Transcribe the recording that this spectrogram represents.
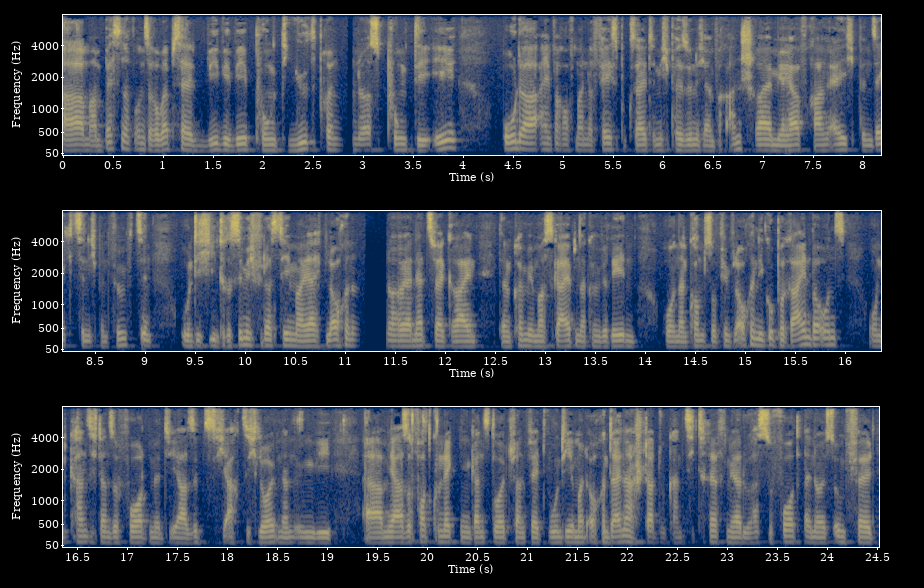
Ähm, am besten auf unserer Website www.youthpreneurs.de oder einfach auf meiner Facebook-Seite mich persönlich einfach anschreiben, ja, ja, fragen, ey, ich bin 16, ich bin 15 und ich interessiere mich für das Thema, ja, ich will auch in euer Netzwerk rein, dann können wir mal skypen, dann können wir reden. Und dann kommst du auf jeden Fall auch in die Gruppe rein bei uns und kann sich dann sofort mit ja 70, 80 Leuten dann irgendwie ähm, ja sofort connecten in ganz Deutschland. Vielleicht wohnt jemand auch in deiner Stadt, du kannst sie treffen, ja, du hast sofort ein neues Umfeld.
